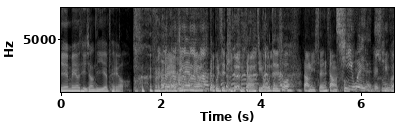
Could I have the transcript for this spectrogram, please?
今天没有体香剂业配哦，对，今天没有，这不是体体香剂，我只是说让你身上气味很气味，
